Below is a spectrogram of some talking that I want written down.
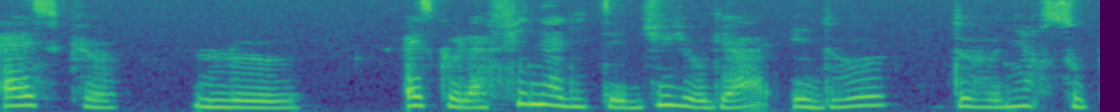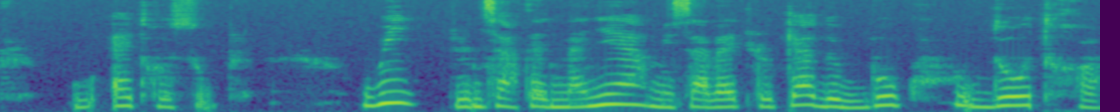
est-ce que le, est-ce que la finalité du yoga est de devenir souple ou être souple? Oui, d'une certaine manière, mais ça va être le cas de beaucoup d'autres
